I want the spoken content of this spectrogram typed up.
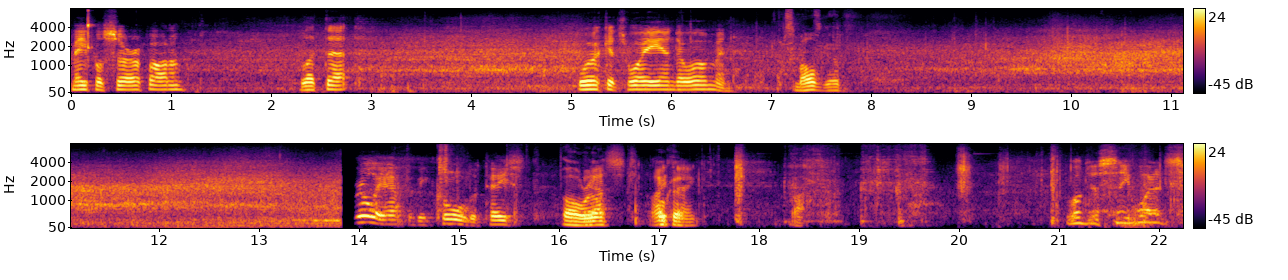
maple syrup on them. Let that work its way into them and It smells good. really have to be cool to taste Oh, really? best, I Okay. think. We'll just see what it's.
